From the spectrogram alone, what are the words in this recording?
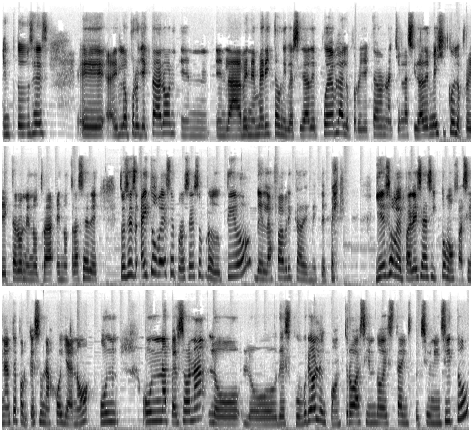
Entonces, eh, lo proyectaron en, la Benemérita Universidad de Puebla, lo proyectaron aquí en la Ciudad de México y lo proyectaron en otra, en otra sede. Entonces, ahí tuve ese proceso productivo de la fábrica de Metepec. Y eso me parece así como fascinante porque es una joya, ¿no? Un, una persona lo, lo, descubrió, lo encontró haciendo esta inspección in situ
